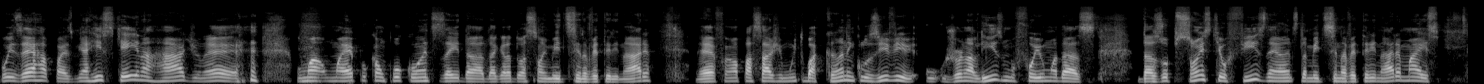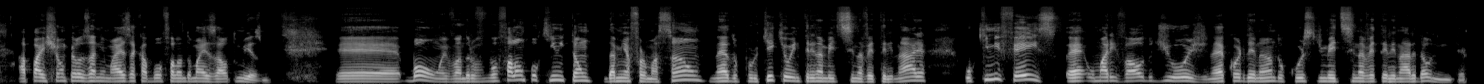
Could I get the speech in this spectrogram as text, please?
Pois é, rapaz, me arrisquei na rádio, né? Uma, uma época um pouco antes aí da, da graduação em medicina veterinária. Né? Foi uma passagem muito bacana. Inclusive, o jornalismo foi uma das, das opções que eu fiz né, antes da medicina veterinária, mas a paixão pelos animais acabou falando mais alto mesmo. É, bom, Evandro, vou falar um pouquinho então da minha formação, né? Do porquê que eu entrei na medicina veterinária, o que me fez é, o Marivaldo de hoje, né? Coordenando o curso de medicina veterinária da Uninter.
